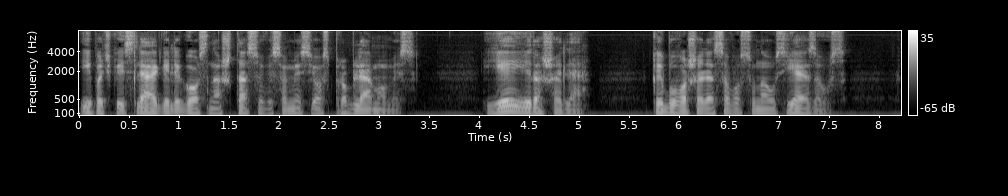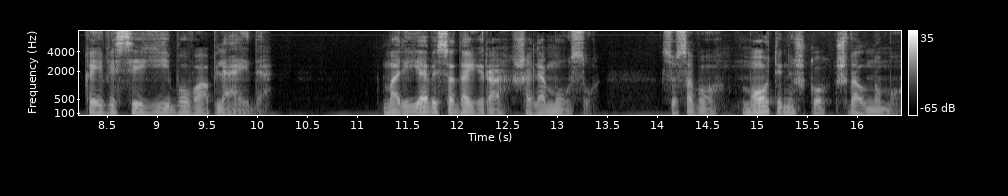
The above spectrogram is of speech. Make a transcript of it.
ypač kai slegia lygos našta su visomis jos problemomis. Jie yra šalia, kai buvo šalia savo sunaus Jėzaus, kai visi jį buvo apleidę. Marija visada yra šalia mūsų, su savo motinišku švelnumu.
